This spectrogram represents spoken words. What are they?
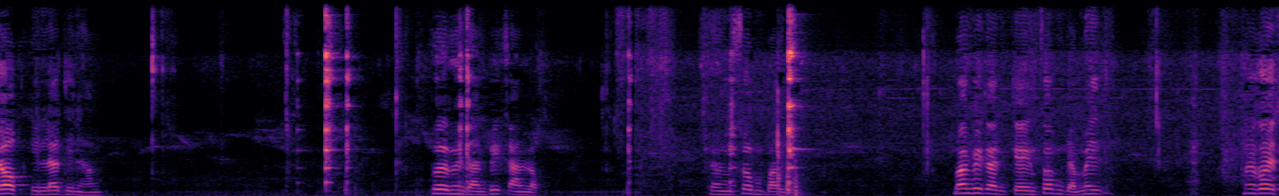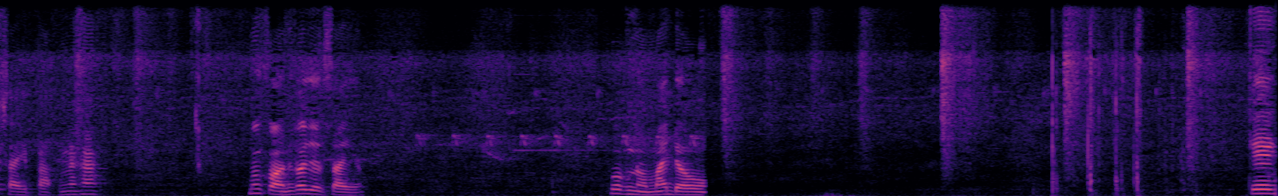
ชอบกินแล้วทีหลัง เพื่อนไม่ทันพี่กันหรอกแกงส้มปลาดุกบ้านพี่กันแกงส้มจะไม่ ไม่ค่อยใส่ผักนะคะ เมื่อก่อนก็จะใส่ พวกหน่อไม้ดองแกง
